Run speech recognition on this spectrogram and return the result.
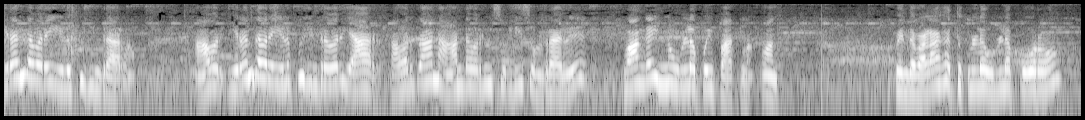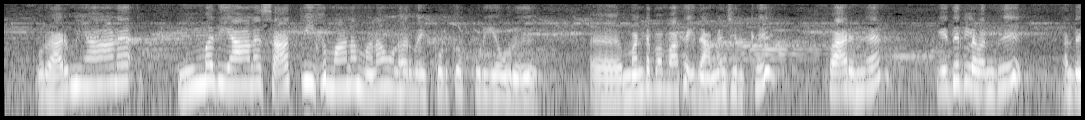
இறந்தவரை எழுப்புகின்றாராம். அவர் இறந்தவரை எழுப்புகின்றவர் யார்? அவர்தான் ஆண்டவர்னு சொல்லி சொல்றாரு. வாங்க இன்னும் உள்ள போய் பார்க்கலாம். வாங்க. இப்போ இந்த வளாகத்துக்குள்ளே உள்ளே போகிறோம் ஒரு அருமையான நிம்மதியான சாத்வீகமான மன உணர்வை கொடுக்கக்கூடிய ஒரு மண்டபமாக இது அமைஞ்சிருக்கு. பாருங்க எதிரில் வந்து அந்த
